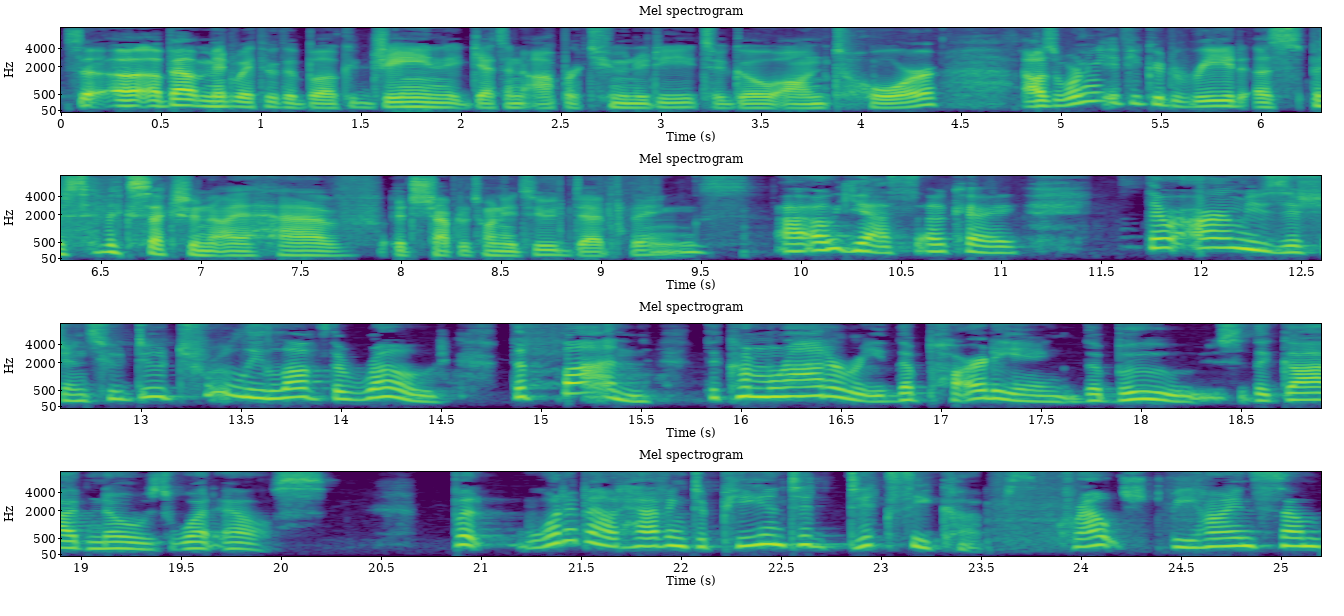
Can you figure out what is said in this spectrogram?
So, uh, about midway through the book, Jane gets an opportunity to go on tour. I was wondering if you could read a specific section I have. It's chapter 22, Dead Things. Uh, oh, yes. Okay. There are musicians who do truly love the road, the fun, the camaraderie, the partying, the booze, the God knows what else. But what about having to pee into Dixie cups, crouched behind some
